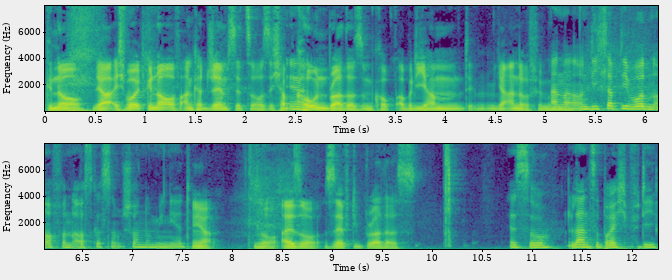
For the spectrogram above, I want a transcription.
Genau, ja, ich wollte genau auf Uncut James jetzt raus. Ich habe Ja. Coen Brothers im Kopf, aber die haben ja andere Filme Anna. gemacht. Und ich glaube, die wurden auch von Oscars schon nominiert. Ja, so, also Safety Brothers. Ist so, Lanze brechen für die.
